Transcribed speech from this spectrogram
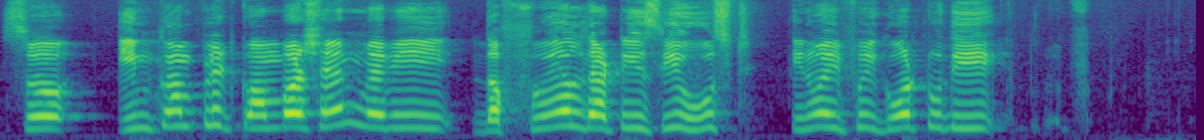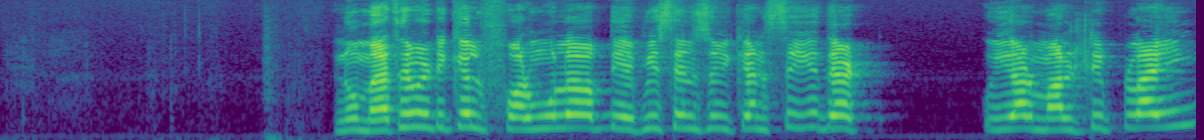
So, incomplete combustion may be the fuel that is used you know if we go to the you know mathematical formula of the efficiency we can see that we are multiplying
